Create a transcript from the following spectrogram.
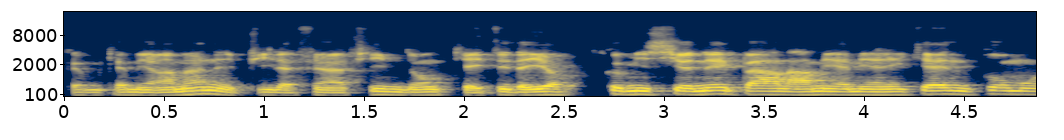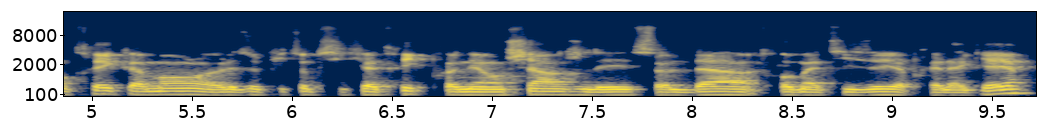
comme caméraman. Et puis il a fait un film donc, qui a été d'ailleurs commissionné par l'armée américaine pour montrer comment les hôpitaux psychiatriques prenaient en charge les soldats traumatisés après la guerre.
